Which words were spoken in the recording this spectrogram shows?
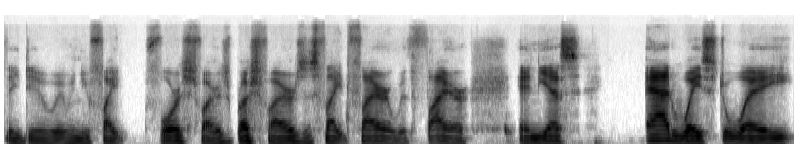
they do when you fight forest fires, brush fires, is fight fire with fire. And yes, add waste away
